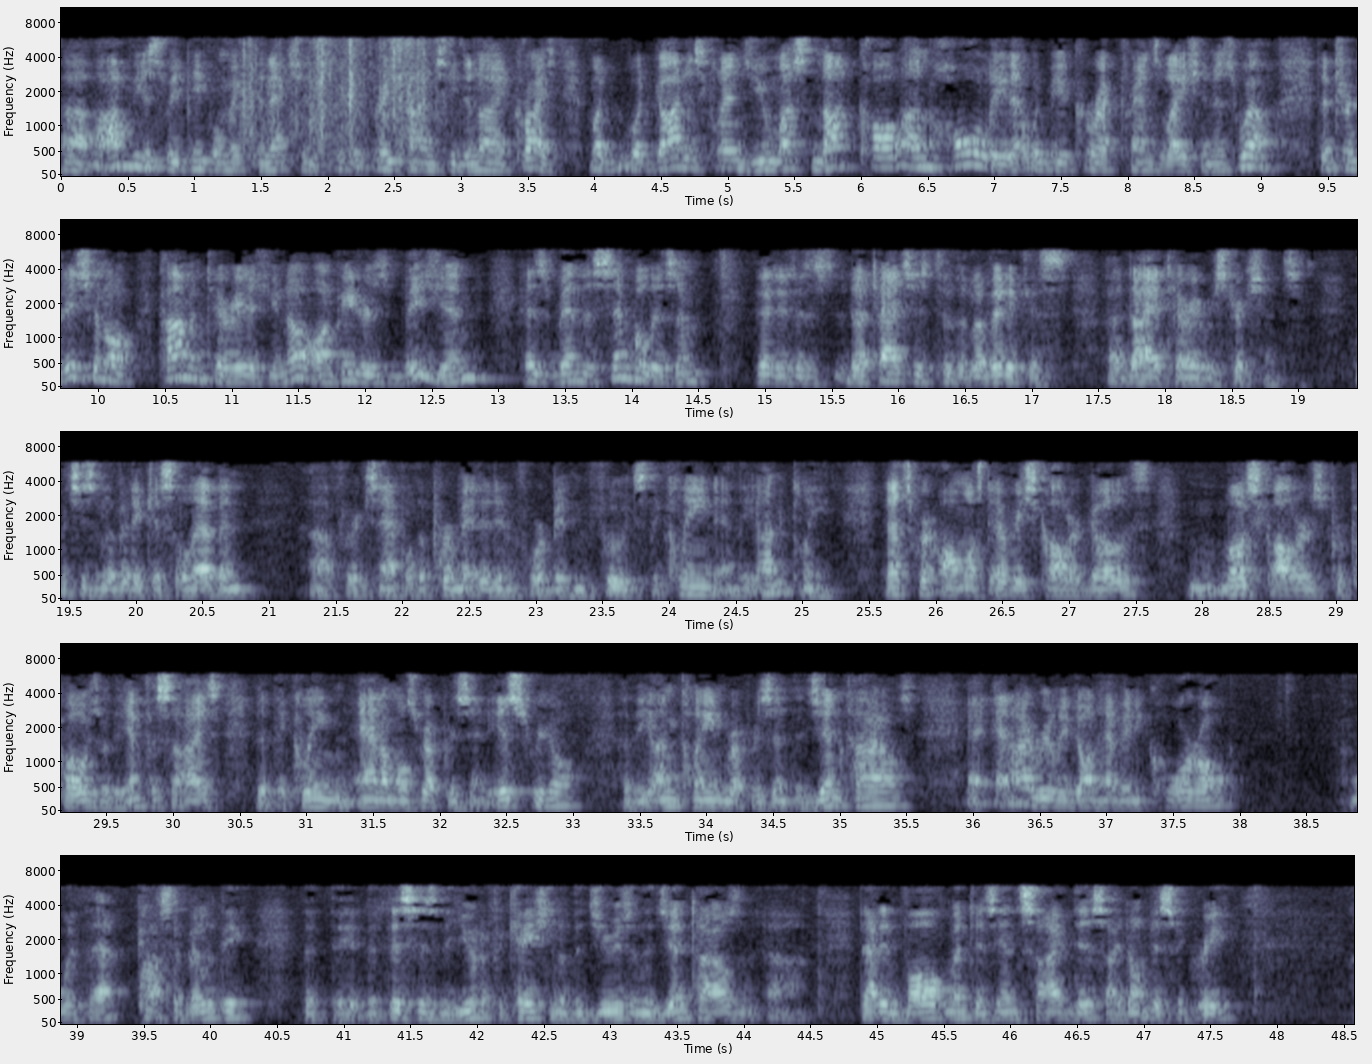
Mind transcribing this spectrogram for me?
uh, obviously people make connections to the three times he denied Christ. But what God has cleansed, you must not call unholy. That would be a correct translation as well. The traditional commentary, as you know, on Peter's vision has been the symbolism that it is, attaches to the Leviticus uh, dietary restrictions, which is Leviticus 11, uh, for example, the permitted and forbidden foods, the clean and the unclean. That's where almost every scholar goes. Most scholars propose or they emphasize that the clean animals represent Israel, uh, the unclean represent the Gentiles, and I really don't have any quarrel with that possibility that the, that this is the unification of the Jews and the Gentiles. Uh, that involvement is inside this. I don't disagree.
